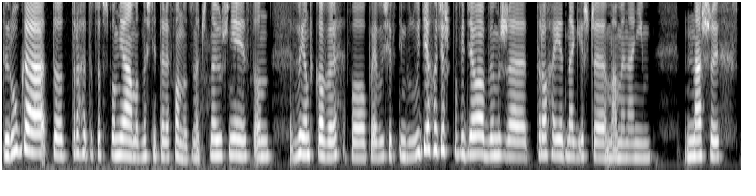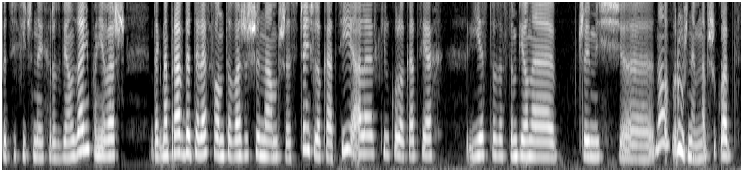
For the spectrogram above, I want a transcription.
Druga to trochę to, co wspomniałam odnośnie telefonu, to znaczy, no już nie jest on wyjątkowy, bo pojawił się w Timbluidzie, chociaż powiedziałabym, że trochę jednak jeszcze mamy na nim naszych specyficznych rozwiązań, ponieważ tak naprawdę telefon towarzyszy nam przez część lokacji, ale w kilku lokacjach jest to zastąpione czymś e, no, różnym. Na przykład,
